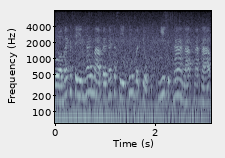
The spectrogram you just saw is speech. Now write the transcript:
ตัวแมกกาซีนให้มาเป็นแมกกาซีนที่บรรจุ 25 นัดนะครับ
